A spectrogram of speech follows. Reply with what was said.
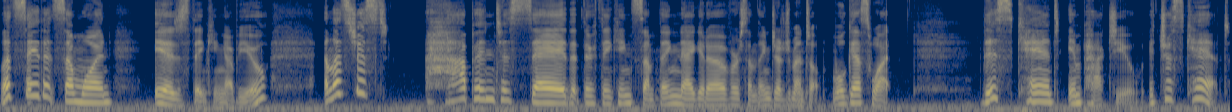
Let's say that someone is thinking of you, and let's just happen to say that they're thinking something negative or something judgmental. Well, guess what? This can't impact you. It just can't.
